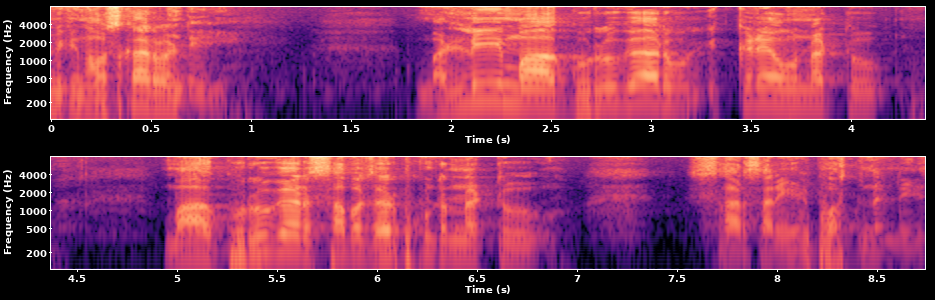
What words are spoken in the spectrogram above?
మీకు నమస్కారం అండి. మళ్ళీ మా గురుగారు ఇక్కడే ఉన్నట్టు మా గురుగారు సభ జరుపుకుంటున్నట్టు సార్ సార్ ఏడిపోతుందండి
